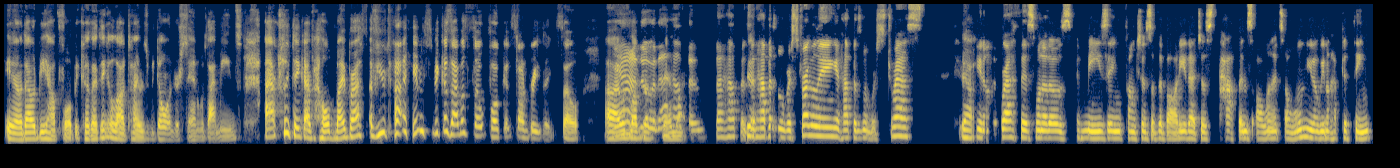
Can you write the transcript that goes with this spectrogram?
you know, that would be helpful because I think a lot of times we don't understand what that means. I actually think I've held my breath a few times because I was so focused on breathing. So uh, yeah, I would love no, that happens. That, that happens. Yeah. It happens when we're struggling. It happens when we're stressed. Yeah. You know, the breath is one of those amazing functions of the body that just happens all on its own. You know, we don't have to think.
